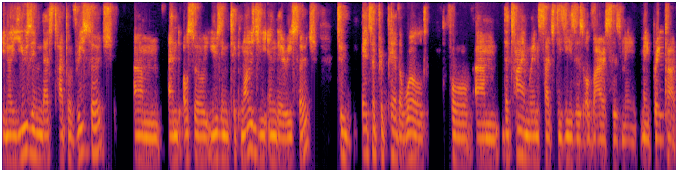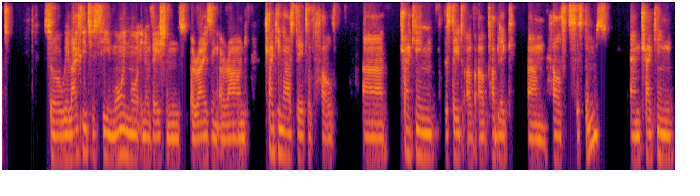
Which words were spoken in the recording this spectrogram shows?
you know using that type of research um, and also using technology in their research to better prepare the world for um, the time when such diseases or viruses may may break out. So we're likely to see more and more innovations arising around tracking our state of health, uh, tracking the state of our public um, health systems, and tracking,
